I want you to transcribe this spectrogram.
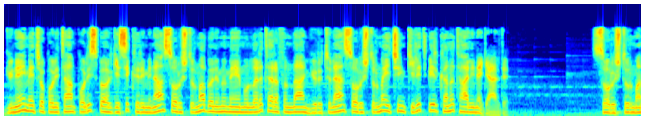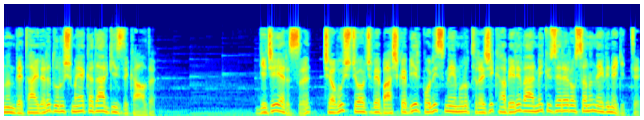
Güney Metropolitan Polis Bölgesi Kriminal Soruşturma Bölümü memurları tarafından yürütülen soruşturma için kilit bir kanıt haline geldi. Soruşturmanın detayları duruşmaya kadar gizli kaldı. Gece yarısı, Çavuş George ve başka bir polis memuru trajik haberi vermek üzere Rosa'nın evine gitti.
